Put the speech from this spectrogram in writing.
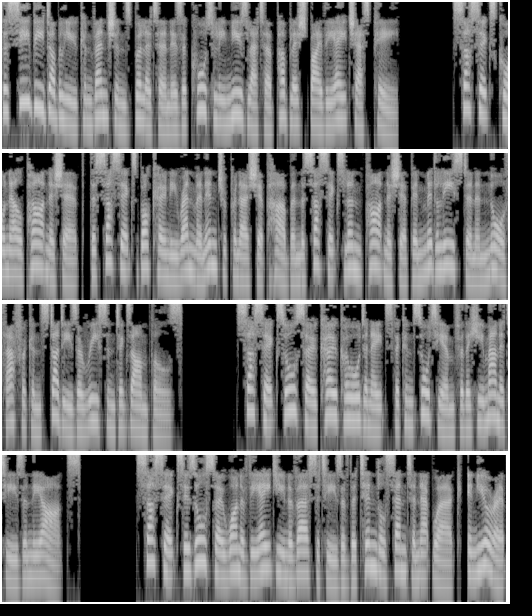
The CBW Conventions Bulletin is a quarterly newsletter published by the HSP. Sussex-Cornell Partnership, the Sussex-Bocconi-Renmin Entrepreneurship Hub and the Sussex-Lund Partnership in Middle Eastern and North African Studies are recent examples. Sussex also co-coordinates the Consortium for the Humanities and the Arts. Sussex is also one of the eight universities of the Tyndall Centre network. In Europe,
